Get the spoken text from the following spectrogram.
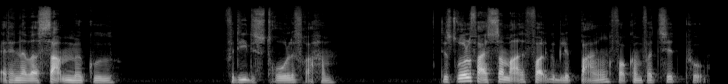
at han havde været sammen med Gud, fordi det strålede fra ham. Det strålede faktisk så meget, at folket blev bange for at komme for tæt på.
